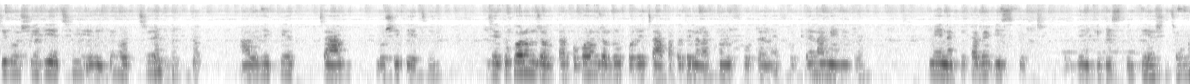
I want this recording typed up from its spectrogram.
লুচি বসিয়ে দিয়েছি, এদিকে হচ্ছে আর এদিকে চা বসিয়ে দিয়েছি। যেহেতু গরম জল, তারপর গরম জলের উপরে চা পাতা দিলাম, এখন ফুটে নেয় ফুটে নামিয়ে নেবে। মেয়ে নাকি খাবে বিস্কিট বিস্কুট দিয়ে এসে চলো।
